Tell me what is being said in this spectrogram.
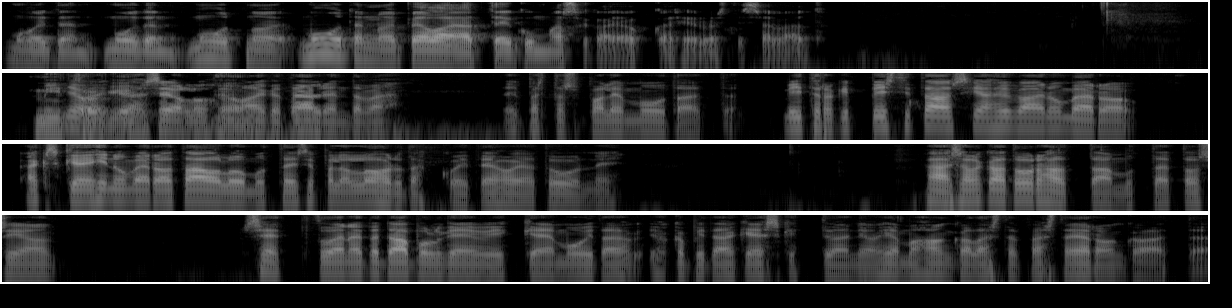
muuten, muuten, muut noi, muuten noi pelaajat ei kummassakaan joukkueessa hirveästi säväytä. Joo, Mitrokin. eiköhän se ollut Joo. aika täydentävä. Eipä tässä paljon muuta. Että Mitrokin pisti taas ihan hyvää numeroa, XG-numeroa tauluun, mutta ei se paljon lohduta, kun ei tehoja tuu, niin vähän se alkaa turhauttaa, mutta tosiaan se, että tulee näitä double game weekkejä ja muita, jotka pitää keskittyä, niin on hieman hankala sitä päästä eronkaan. Että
